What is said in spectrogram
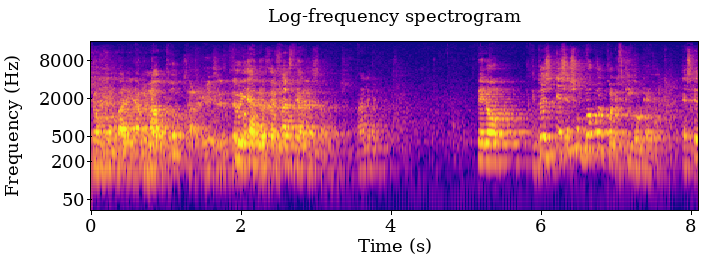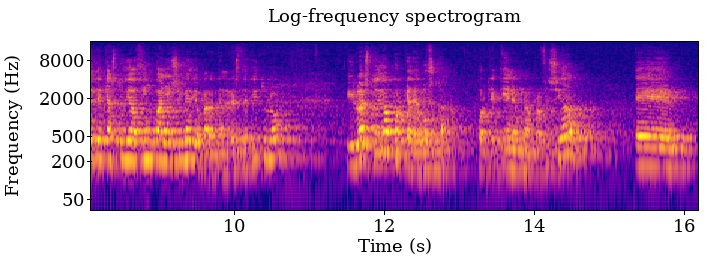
No convalidamos. No, tú, ya nos dejaste a nosotros, ¿vale? Pero, entonces, ese es un poco el colectivo que hay. Es gente que ha estudiado cinco años y medio para tener este título y lo ha estudiado porque le gusta, porque tiene una profesión. Eh,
